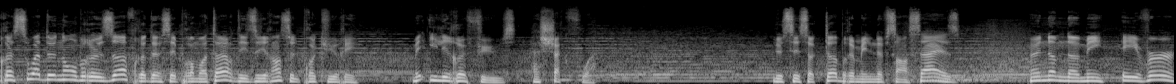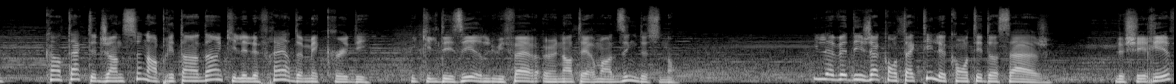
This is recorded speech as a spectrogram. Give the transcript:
reçoit de nombreuses offres de ses promoteurs désirant se le procurer, mais il refuse à chaque fois. Le 6 octobre 1916, un homme nommé Aver contacte Johnson en prétendant qu'il est le frère de McCurdy et qu'il désire lui faire un enterrement digne de ce nom il avait déjà contacté le comté d'Osage, le shérif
